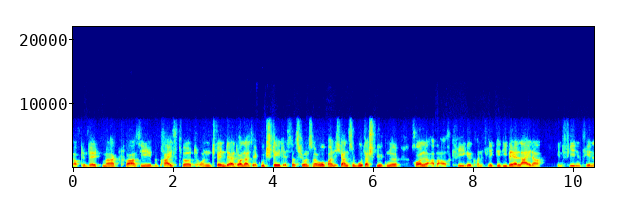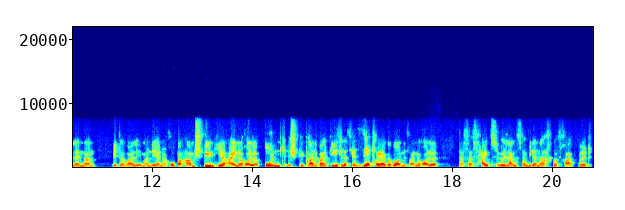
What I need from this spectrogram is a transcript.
auf dem Weltmarkt quasi bepreist wird. Und wenn der Dollar sehr gut steht, ist das für uns in Europa nicht ganz so gut. Das spielt eine Rolle. Aber auch Kriege, Konflikte, die wir ja leider in vielen, vielen Ländern mittlerweile immer näher in Europa haben, spielen hier eine Rolle. Und es spielt gerade bei Diesel, das ja sehr teuer geworden ist, eine Rolle, dass das Heizöl langsam wieder nachgefragt wird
